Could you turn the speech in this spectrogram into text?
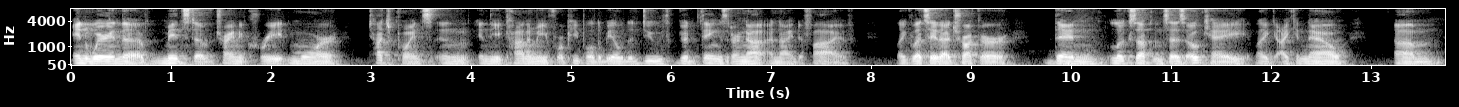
and we're in the midst of trying to create more touch points in, in the economy for people to be able to do good things that are not a nine to five. Like, let's say that trucker then looks up and says, okay, like I can now um,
